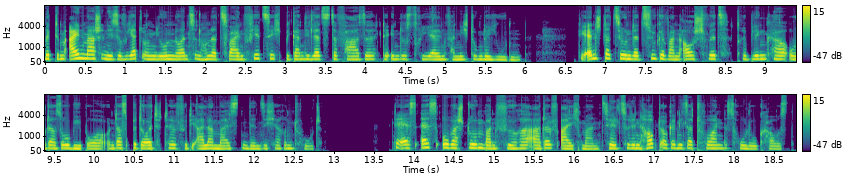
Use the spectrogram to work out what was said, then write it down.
Mit dem Einmarsch in die Sowjetunion 1942 begann die letzte Phase der industriellen Vernichtung der Juden. Die Endstation der Züge waren Auschwitz, Treblinka oder Sobibor und das bedeutete für die allermeisten den sicheren Tod. Der SS-Obersturmbannführer Adolf Eichmann zählt zu den Hauptorganisatoren des Holocaust.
